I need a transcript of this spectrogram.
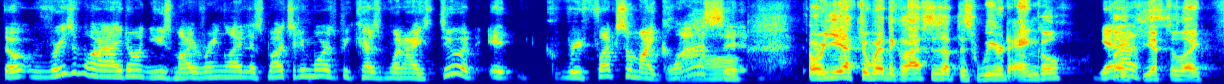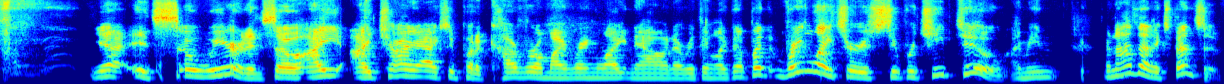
The reason why I don't use my ring light as much anymore is because when I do it, it reflects on my oh. glasses. Or you have to wear the glasses at this weird angle. Like you have to like Yeah, it's so weird. And so I I try to actually put a cover on my ring light now and everything like that. But ring lights are super cheap too. I mean, they're not that expensive.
